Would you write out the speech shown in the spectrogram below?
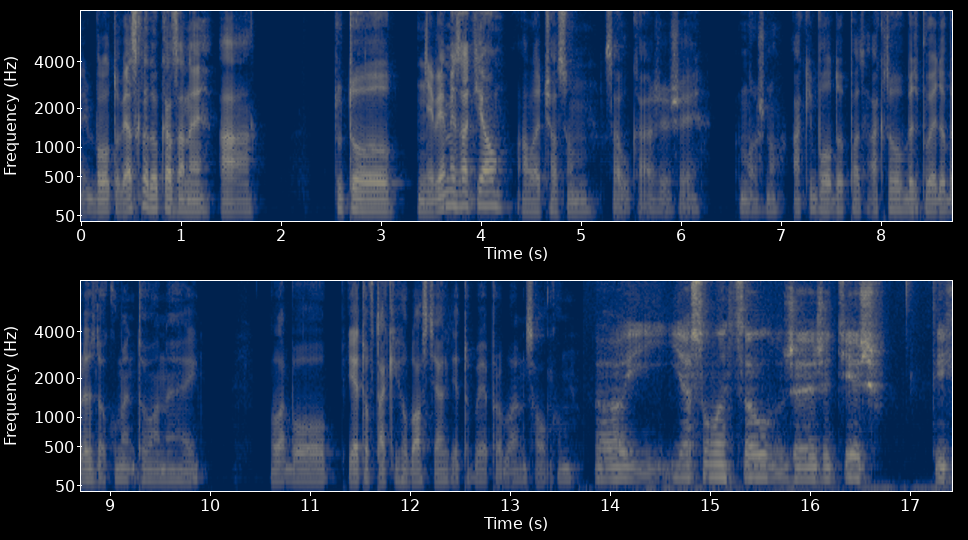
Bolo to viackrát dokázané a tuto nevieme zatiaľ, ale časom sa ukáže, že možno aký bol dopad, ak to vôbec bude dobre zdokumentované, hej. Lebo je to v takých oblastiach, kde to bude problém celkom. Ja som len chcel, že, že tiež v tých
